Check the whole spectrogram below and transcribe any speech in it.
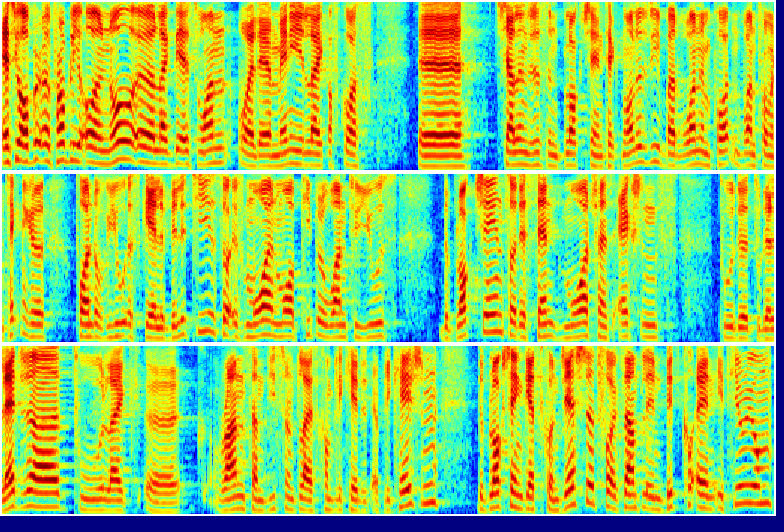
As you uh, probably all know, uh, like there's one, well, there are many, like of course, uh, challenges in blockchain technology, but one important one from a technical point of view is scalability. So if more and more people want to use the blockchain, so they send more transactions to the, to the ledger to like uh, run some decentralized complicated application. The blockchain gets congested. For example, in Bitcoin and Ethereum,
